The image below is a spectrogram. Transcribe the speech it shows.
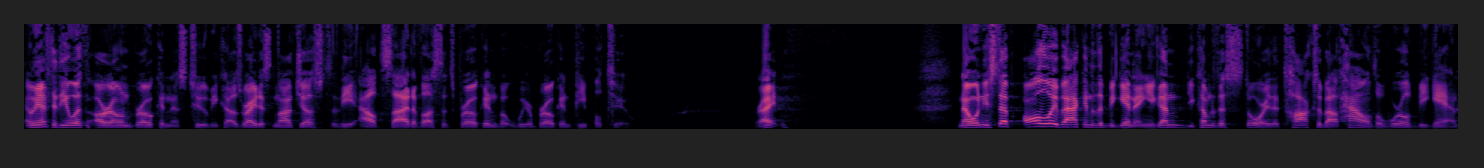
And we have to deal with our own brokenness too, because, right, it's not just the outside of us that's broken, but we're broken people too. Right? Now, when you step all the way back into the beginning, you come, to this story that talks about how the world began.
